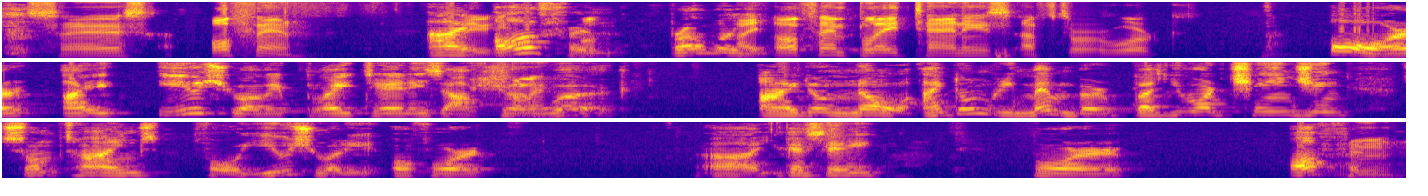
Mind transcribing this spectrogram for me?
He says often. I Maybe. often, probably. I often play tennis after work. or I usually play tennis after Usually? work. I don't know. I don't remember, but you are changing sometimes for usually or for, uh, you can say for often. Mm.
